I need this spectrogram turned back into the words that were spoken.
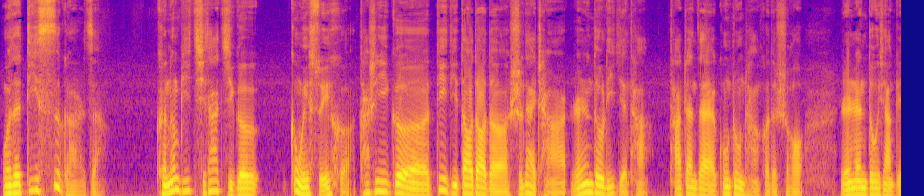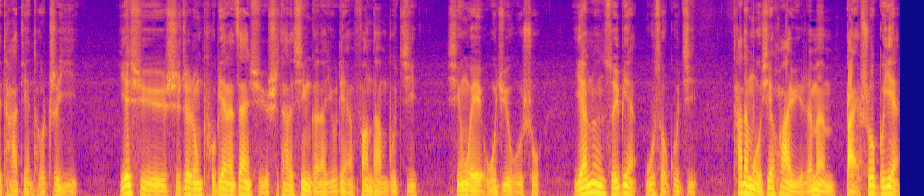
我的第四个儿子，可能比其他几个。更为随和，他是一个地地道道的时代产儿，人人都理解他。他站在公众场合的时候，人人都想给他点头致意。也许是这种普遍的赞许，使他的性格呢有点放荡不羁，行为无拘无束，言论随便，无所顾忌。他的某些话语，人们百说不厌，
